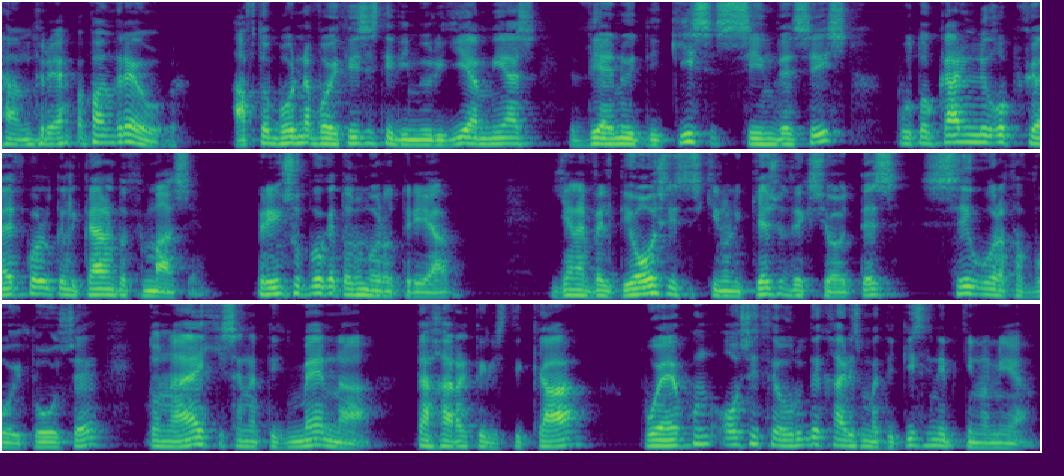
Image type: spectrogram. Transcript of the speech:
Ανδρέα Παπανδρέου. Αυτό μπορεί να βοηθήσει στη δημιουργία μιας διανοητικής σύνδεσης που το κάνει λίγο πιο εύκολο τελικά να το θυμάσαι. Πριν σου πω για το νούμερο 3, για να βελτιώσεις τις κοινωνικές σου δεξιότητες, σίγουρα θα βοηθούσε το να έχεις αναπτυγμένα τα χαρακτηριστικά που έχουν όσοι θεωρούνται χαρισματικοί στην επικοινωνία.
